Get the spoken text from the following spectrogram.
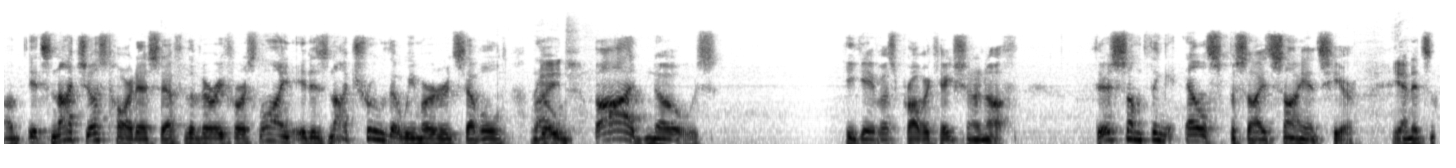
Um, it's not just hard SF, the very first line. It is not true that we murdered Savold, Right. though God knows he gave us provocation enough. There's something else besides science here. Yeah. And it's not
